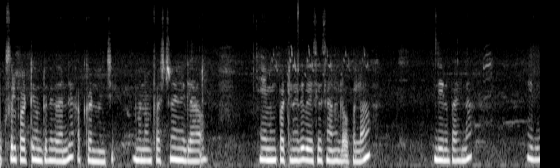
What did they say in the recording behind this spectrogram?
ఉక్సులు పట్టి ఉంటుంది కదండి అక్కడి నుంచి. మనం ఫస్ట్ నేను ఇలా హేమింగ్ పట్టి అనేది వేసేసాను లోపల దీనిపైన. ఇది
